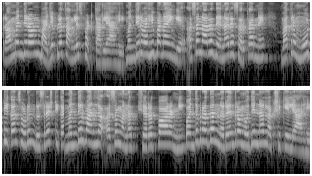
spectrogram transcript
राम मंदिरावरून भाजपला चांगलेच फटकारले आहे. मंदिर वही बनाएंगे असा नारा देणाऱ्या सरकारने मात्र मूळ ठिकाण सोडून दुसऱ्याच ठिकाणी मंदिर बांधलं असं म्हणत शरद पवारांनी पंतप्रधान नरेंद्र मोदींना लक्ष केले आहे.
